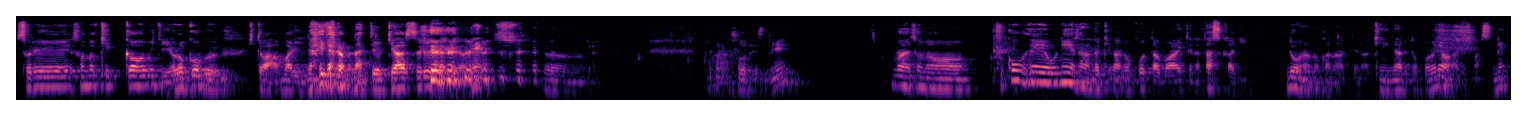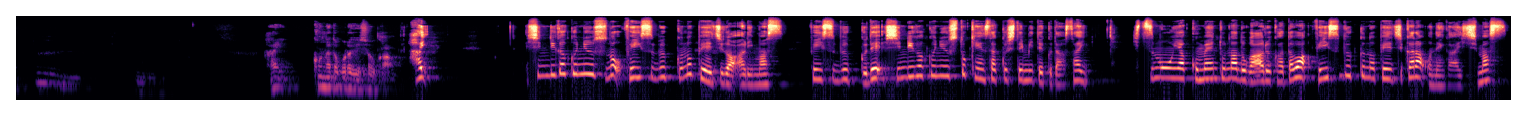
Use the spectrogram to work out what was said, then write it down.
それその結果を見て喜ぶ人はあんまりいないだろうなっていう気はするんだけどね。うんまあ、そうですね。まあその不公平お姉さんだけが残った場合っていうのは確かにどうなのかなっていうのは気になるところではありますね。うんはい、こんなところでしょうか。はい。心理学ニュースの Facebook のページがあります。Facebook で心理学ニュースと検索してみてください。質問やコメントなどがある方は Facebook のページからお願いします。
